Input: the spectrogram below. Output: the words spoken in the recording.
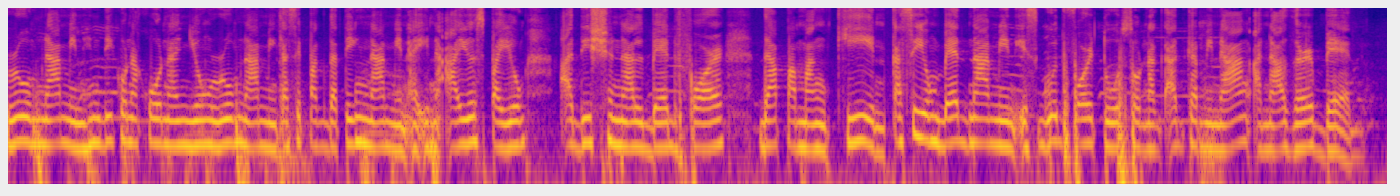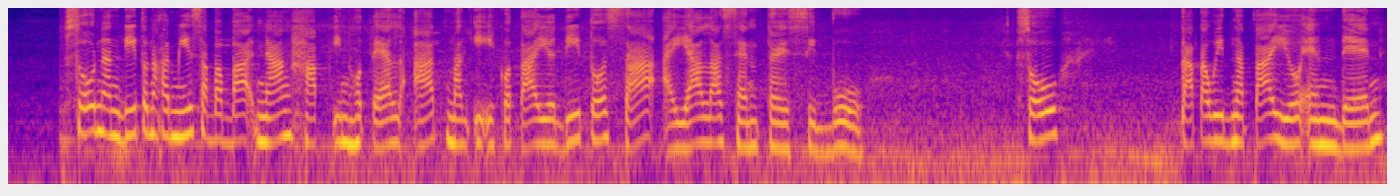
room namin. Hindi ko nakunan yung room namin kasi pagdating namin ay inaayos pa yung additional bed for the pamangkin. Kasi yung bed namin is good for two so nag-add kami ng another bed. So, nandito na kami sa baba ng Hop In Hotel at mag-iikot tayo dito sa Ayala Center, Cebu. So, tatawid na tayo and then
